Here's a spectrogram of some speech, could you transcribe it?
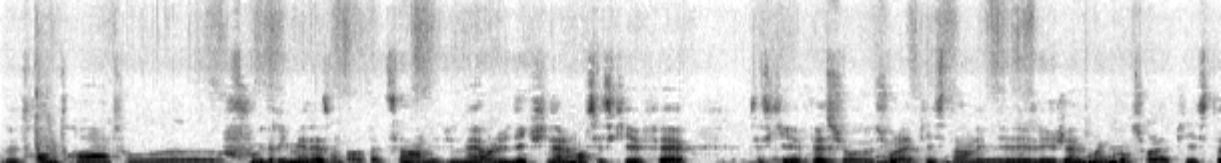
de 30-30 ou, euh, ou de Jiménez, on parle pas de ça, hein, mais d'une manière ludique, finalement, c'est ce qui est fait, sur la piste. Hein, les, jeunes quand ils courent sur la piste,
